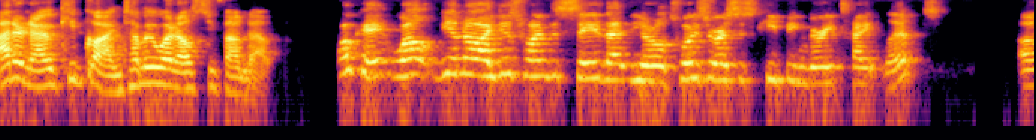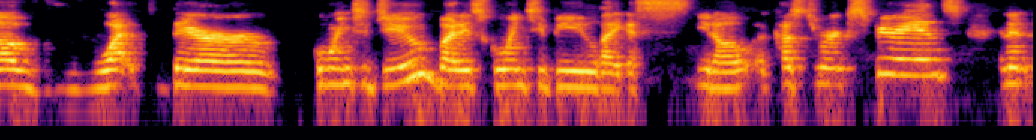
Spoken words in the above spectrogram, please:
I don't know. Keep going. Tell me what else you found out. Okay, well, you know, I just wanted to say that you know Toys R Us is keeping very tight-lipped of what they're going to do, but it's going to be like a you know a customer experience and an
